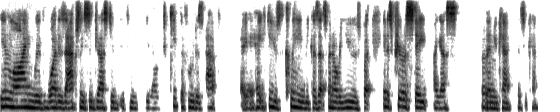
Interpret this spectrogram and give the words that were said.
in line with what is actually suggested. If you you know to keep the food as at I hate to use clean because that's been overused, but in its purest state, I guess, then you can as you can.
